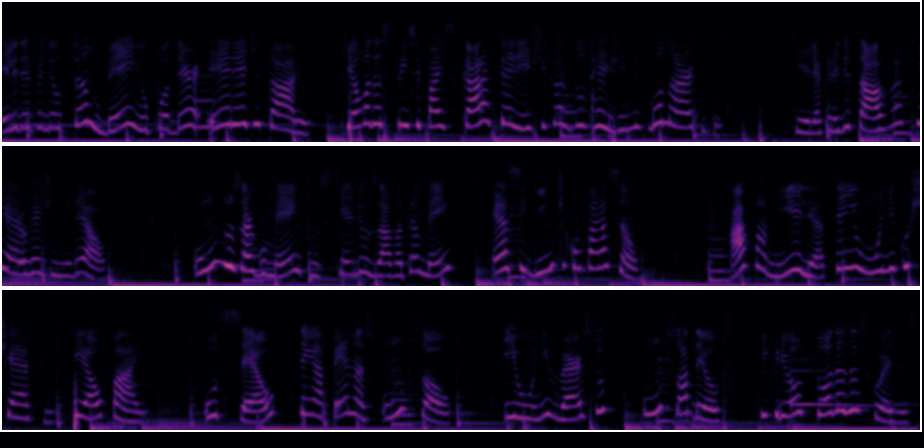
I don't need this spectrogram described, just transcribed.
ele defendeu também o poder hereditário, que é uma das principais características dos regimes monárquicos, que ele acreditava que era o regime ideal. Um dos argumentos que ele usava também é a seguinte comparação: a família tem um único chefe, que é o pai. O céu tem apenas um sol e o universo um só Deus, que criou todas as coisas.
